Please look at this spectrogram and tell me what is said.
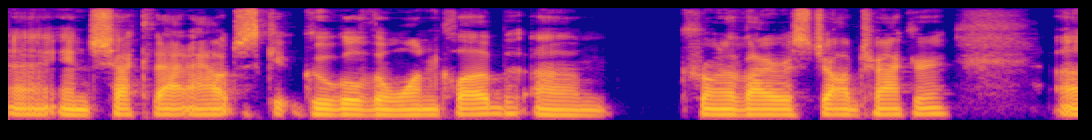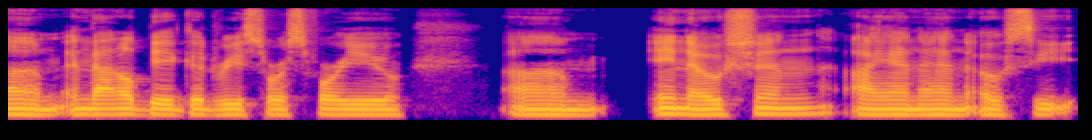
uh, and check that out. Just get, Google the One Club um, coronavirus job tracker, um, and that'll be a good resource for you. Um, Innocean, I N N O C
